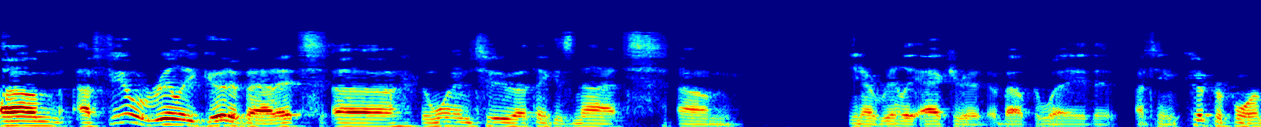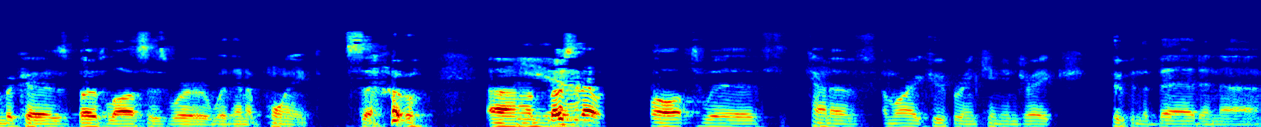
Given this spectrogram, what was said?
Um, I feel really good about it. Uh, the one and two, I think, is not, um, you know, really accurate about the way that my team could perform because both losses were within a point. So, um, yeah. most of that was fault with kind of Amari Cooper and Kenyan Drake pooping the bed and, uh,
